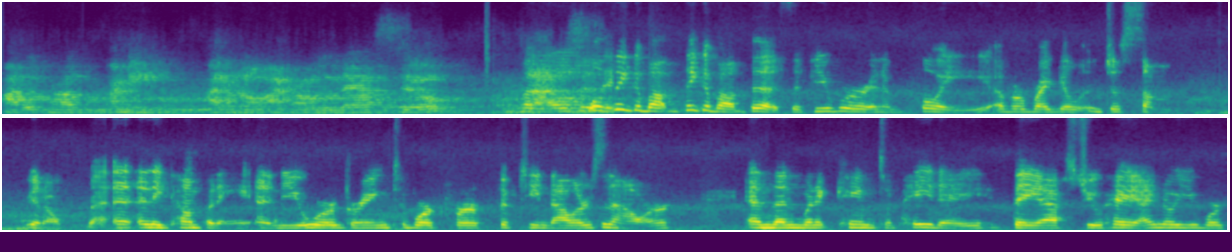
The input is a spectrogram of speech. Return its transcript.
I would probably, I mean, I don't know, I probably would ask too, but I also Well, think, think about think about this. If you were an employee of a regular, just some, you know, any company, and you were agreeing to work for fifteen dollars an hour, and then when it came to payday, they asked you, "Hey, I know you work.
